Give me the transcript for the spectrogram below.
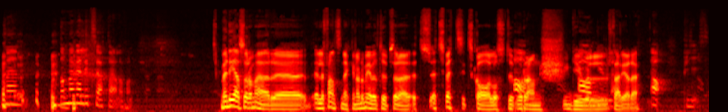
Men de är väldigt söta i alla fall. Men det är alltså de här eh, elefantsnäckorna, de är väl typ sådär ett, ett spetsigt skal och så typ Ja. orange Ja, gul gula. färgade. Ja, precis.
